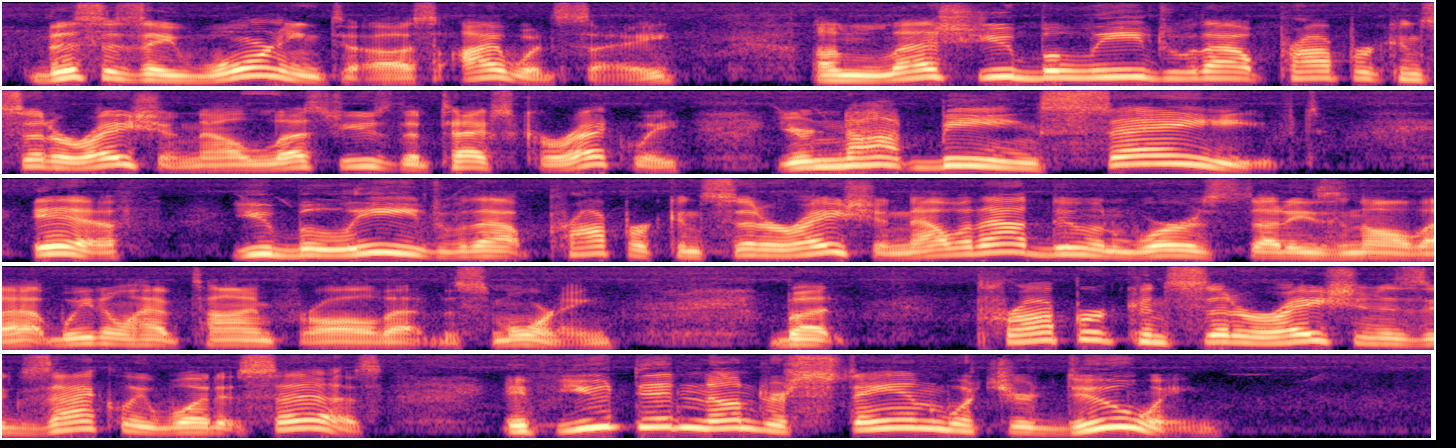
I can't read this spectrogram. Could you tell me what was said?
this is a warning to us, I would say, unless you believed without proper consideration. Now, let's use the text correctly. You're not being saved if you believed without proper consideration. Now, without doing word studies and all that, we don't have time for all that this morning. But proper consideration is exactly what it says. If you didn't understand what you're doing,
